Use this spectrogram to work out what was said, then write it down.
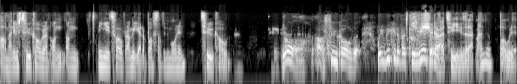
Oh, man, it was too cold on, on, on in year 12 when I meet you at a bus stop in the morning. Too cold. Yeah, oh, it's too cold. We we could have had two years. Should of have that. had two years of that, man. Bottled it.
